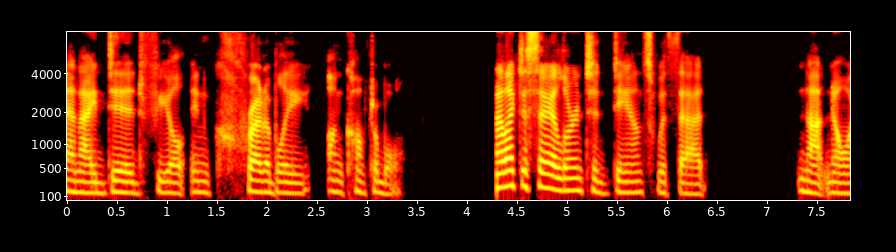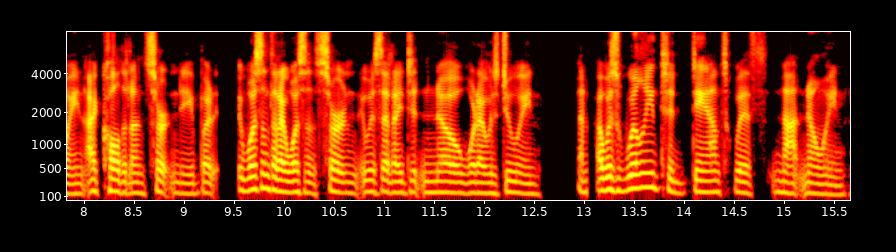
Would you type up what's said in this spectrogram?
And I did feel incredibly uncomfortable. I like to say I learned to dance with that not knowing. I called it uncertainty, but it wasn't that I wasn't certain, it was that I didn't know what I was doing. And I was willing to dance with not knowing.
